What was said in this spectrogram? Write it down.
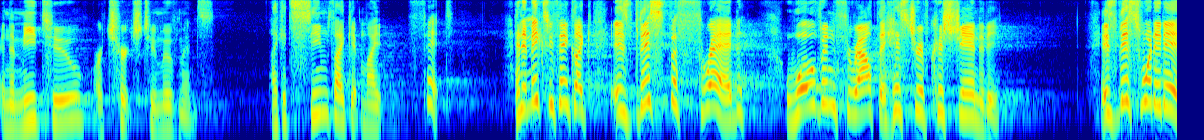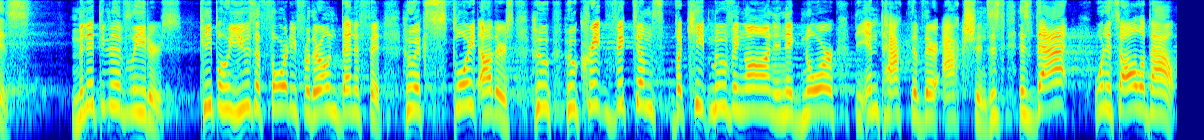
in the Me Too or Church Too movements. Like it seems like it might fit. And it makes you think like, is this the thread woven throughout the history of Christianity? Is this what it is? Manipulative leaders, people who use authority for their own benefit, who exploit others, who, who create victims but keep moving on and ignore the impact of their actions. Is, is that what it's all about?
